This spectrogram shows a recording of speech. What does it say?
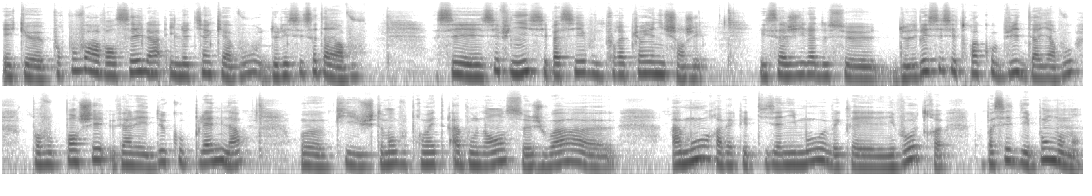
et que pour pouvoir avancer, là, il ne tient qu'à vous de laisser ça derrière vous. C'est fini, c'est passé, vous ne pourrez plus rien y changer. Il s'agit là de, se, de laisser ces trois coupes vides derrière vous pour vous pencher vers les deux coupes pleines là, euh, qui justement vous promettent abondance, joie, euh, amour avec les petits animaux, avec les, vôtres, pour passer des bons moments.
